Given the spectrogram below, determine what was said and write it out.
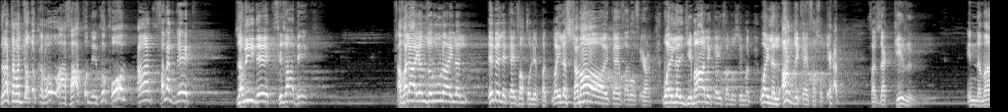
जरा तवज्जो तो करो, आफाक को देखो, खोल, आँख, फलक देख जमी देख, फिजा देख। अफला यंजरूना इलल इबल कैफा खुलकत वैल समाय कैफा रुफियत वैल जिबाल कैफा नुसिबत वैल अर्द कैफा सुतिहत। फजक्किर, इन्नमा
